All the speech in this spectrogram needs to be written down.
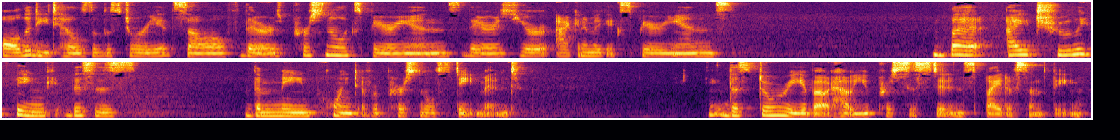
all the details of the story itself, there's personal experience, there's your academic experience. But I truly think this is the main point of a personal statement the story about how you persisted in spite of something.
